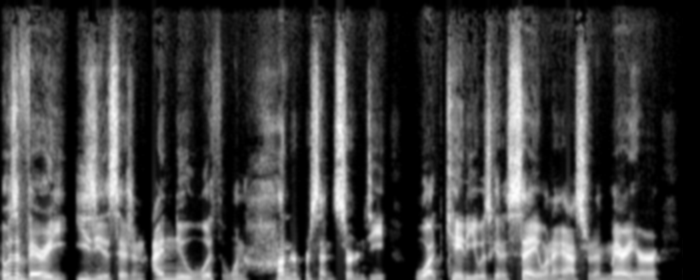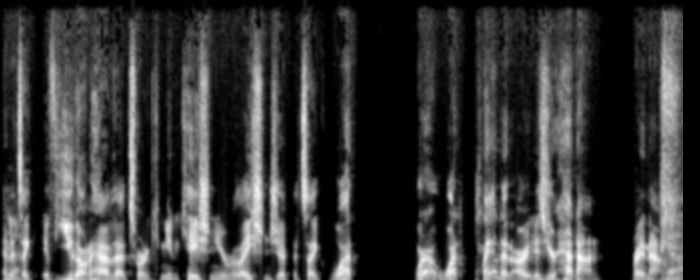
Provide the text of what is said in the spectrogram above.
it was a very easy decision. I knew with 100% certainty what Katie was going to say when I asked her to marry her. And Yeah. it's like, if you don't have that sort of communication in your relationship, it's like, what, where, what planet are, is your head on right now? Yeah.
